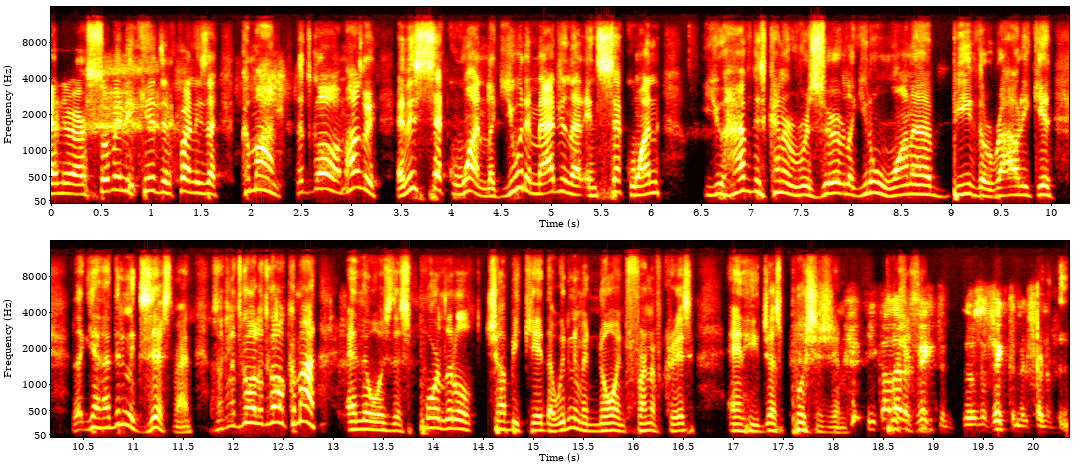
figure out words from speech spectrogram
and there are so many kids in front. He's like, "Come on, let's go. I'm hungry." And this sec one, like you would imagine that in sec one, you have this kind of reserve, like you don't want to be the rowdy kid. Like, yeah, that didn't exist, man. I was like, let's go, let's go, come on. And there was this poor little chubby kid that we didn't even know in front of Chris, and he just pushes him. You call that a victim? Him. There was a victim in front of him.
